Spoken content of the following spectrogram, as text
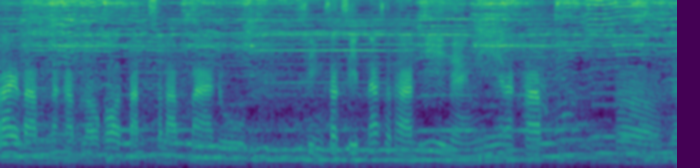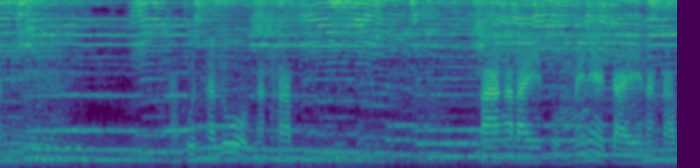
ล่รำนะครับ เราก็ตัดสลับมาดูสิ่งศักดิ์สิทธิ์ณสถานที่แห่งนี้นะครับ ก็จะมีพระพุทธรูปนะครับปางอะไรผมไม่แน่ใจนะครับ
